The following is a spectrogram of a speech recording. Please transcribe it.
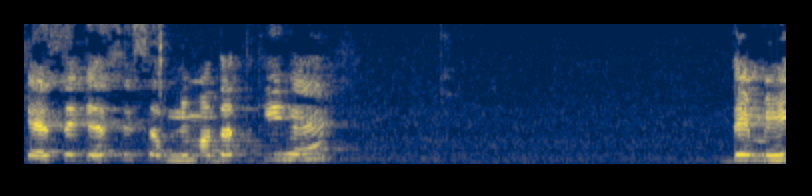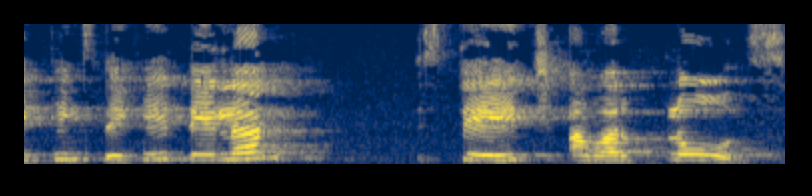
कैसे कैसे सबने मदद की है। दे मेक थिंग्स देखे टेलर स्टेच अवर क्लोथ्स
